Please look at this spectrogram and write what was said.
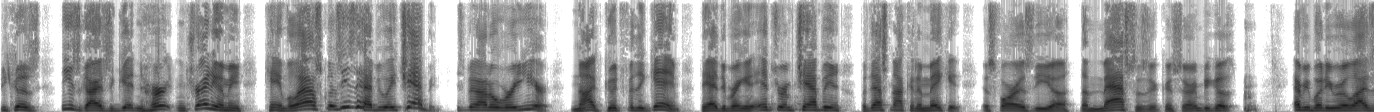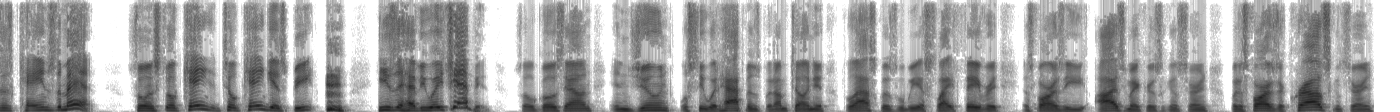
because these guys are getting hurt in training. I mean, Cain Velasquez, he's a heavyweight champion. He's been out over a year. Not good for the game. They had to bring an interim champion, but that's not going to make it as far as the uh, the masses are concerned because everybody realizes Cain's the man. So until Cain until Cain gets beat, he's a heavyweight champion. So it goes down in June. We'll see what happens, but I'm telling you, Velasquez will be a slight favorite as far as the odds makers are concerned. But as far as the crowd's concerned,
